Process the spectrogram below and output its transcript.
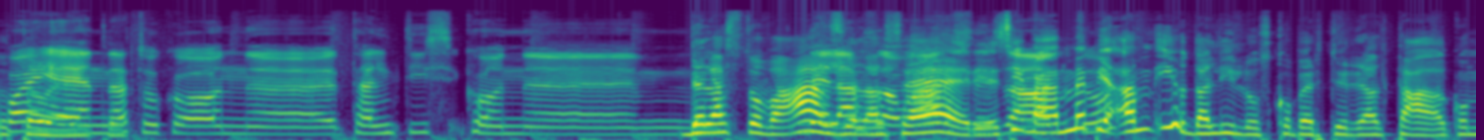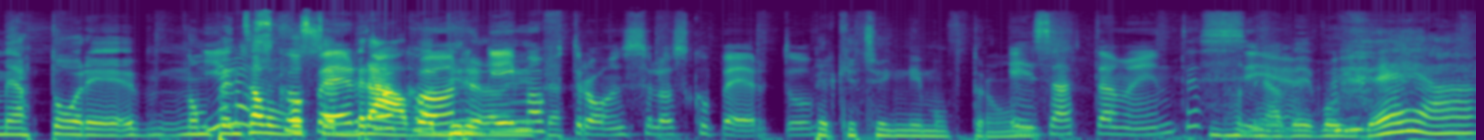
Poi è andato con eh, tantissimi con Us, The Last la serie. Sì, ma a me esatto. a- io da lì l'ho scoperto in realtà come attore. Non Io pensavo l'ho fosse scoperto bravo a con dire la Game of Thrones, l'ho scoperto. Perché c'è in Game of Thrones. Esattamente, Non sì. ne avevo idea.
